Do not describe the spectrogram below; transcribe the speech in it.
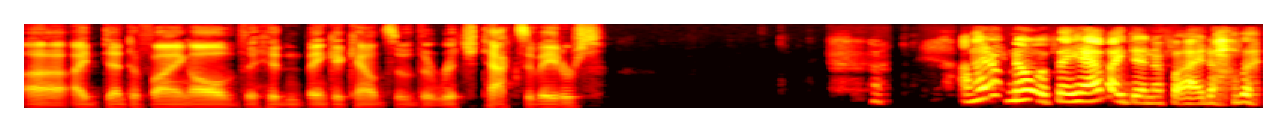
uh, identifying all of the hidden bank accounts of the rich tax evaders? I don't know if they have identified all the.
